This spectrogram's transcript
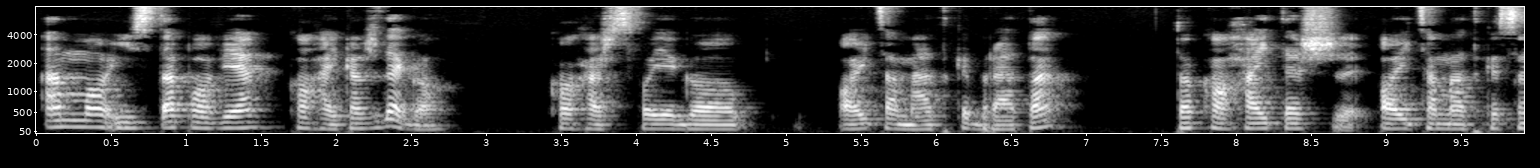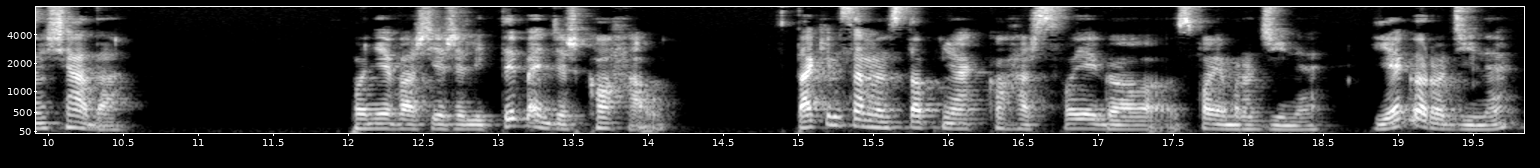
A Moista powie: kochaj każdego. Kochasz swojego ojca, matkę, brata, to kochaj też ojca, matkę, sąsiada. Ponieważ jeżeli ty będziesz kochał takim samym stopniu, jak kochasz swojego, swoją rodzinę, jego rodzinę,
